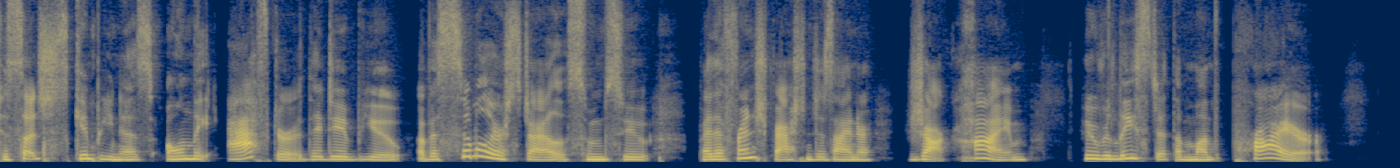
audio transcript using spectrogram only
to such skimpiness only after the debut of a similar style of swimsuit by the French fashion designer Jacques Heim, who released it the month prior.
